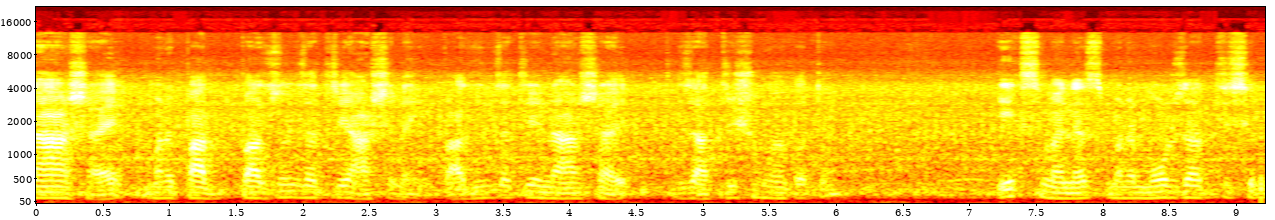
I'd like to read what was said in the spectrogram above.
না আসায় মানে পাঁচ, পাঁচজন যাত্রী আসে নাই। পাঁচজন যাত্রী না আসায় যাত্রী সংখ্যা কত? এক্স মাইনাস মানে মোট যাত্রী ছিল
